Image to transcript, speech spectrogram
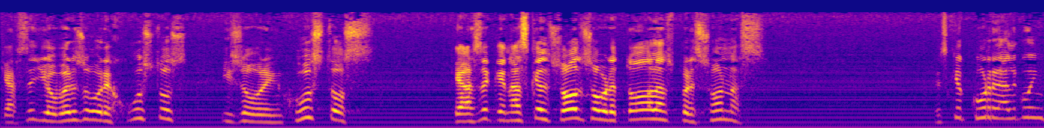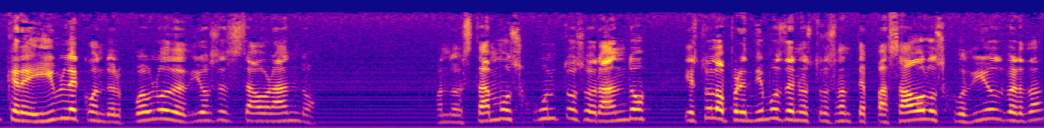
Que hace llover sobre justos y sobre injustos. Que hace que nazca el sol sobre todas las personas. Es que ocurre algo increíble cuando el pueblo de Dios está orando. Cuando estamos juntos orando, y esto lo aprendimos de nuestros antepasados los judíos, ¿verdad?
